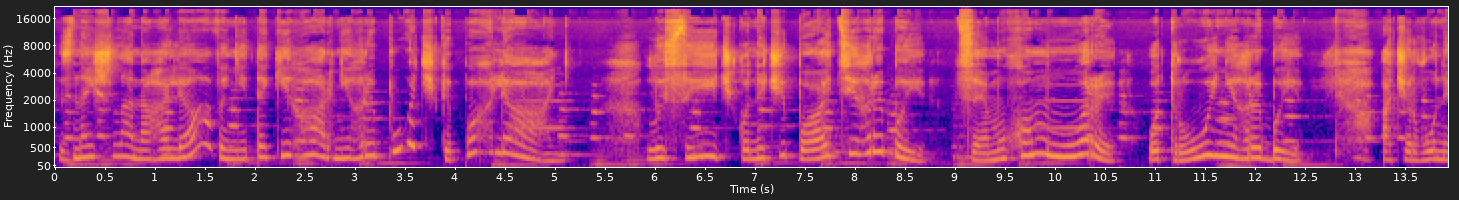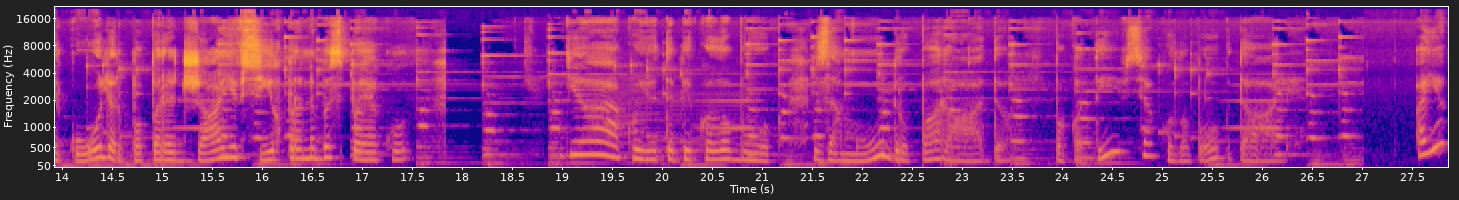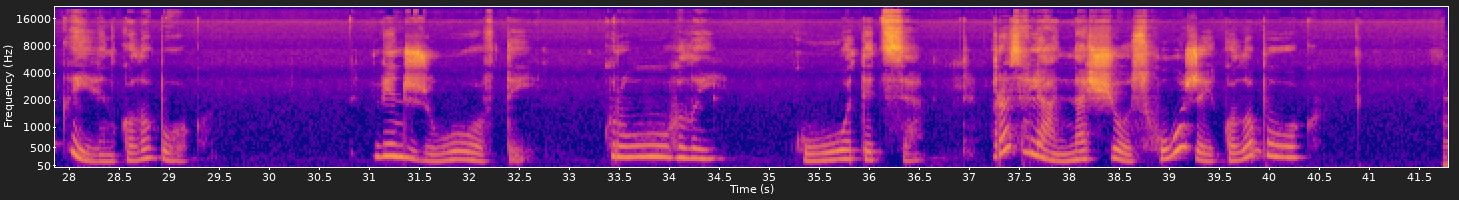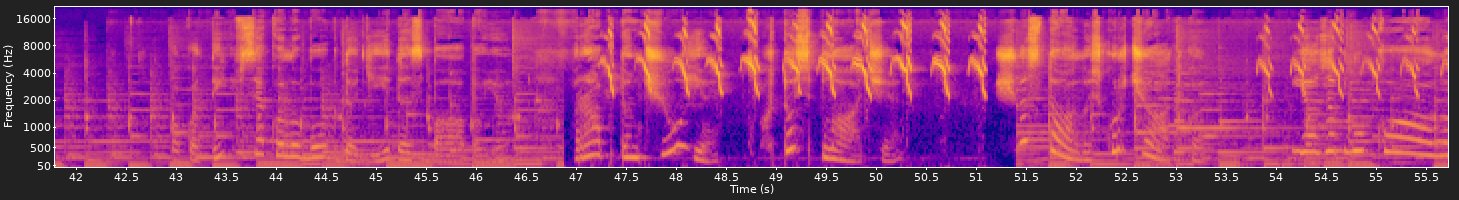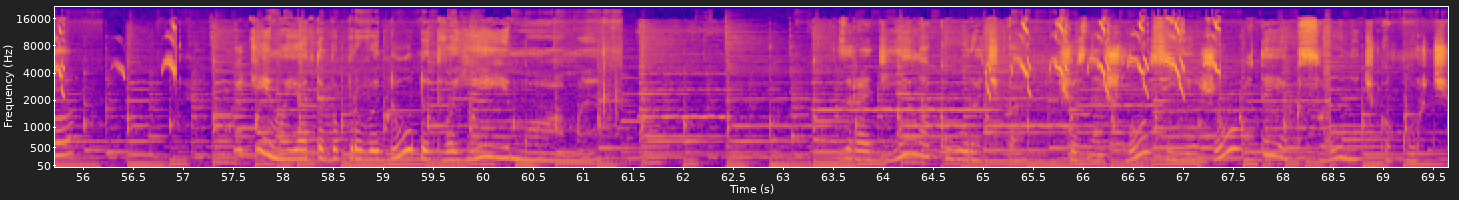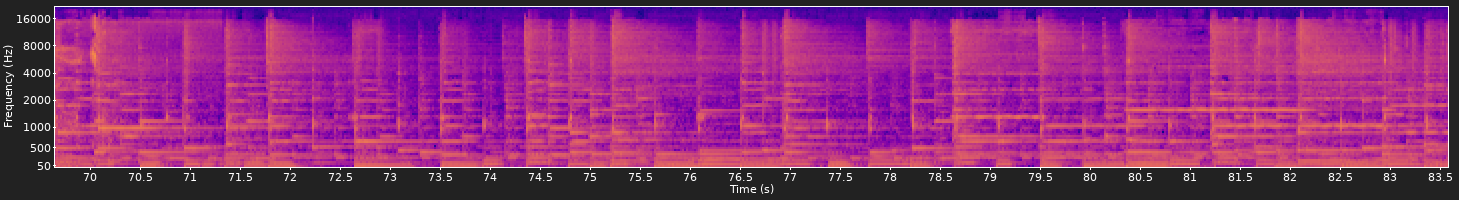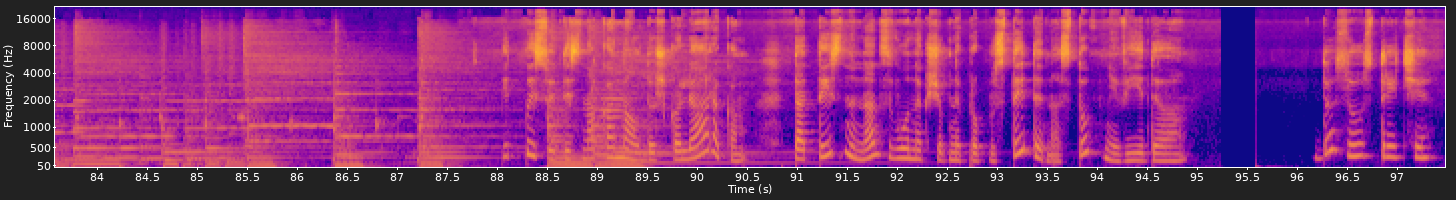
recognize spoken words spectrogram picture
знайшла на галявині такі гарні грибочки, поглянь. Лисичко, не чіпай ці гриби, це мухомори, отруйні гриби. А червоний колір попереджає всіх про небезпеку. Дякую тобі, колобок, за мудру пораду. Покотився колобок далі. Колобок? Він жовтий, круглий, котиться. Розглянь, на що схожий колобок. Покотився колобок до діда з бабою. Раптом чує, хтось плаче. Що сталося, курчатка? Я заблукала. Ходімо, я тебе проведу до твоєї мами. Зраділа курочка, що знайшлось її жовте, як сонечко, курчатка. Підписуйтесь на канал Дошколярикам та тисни на дзвоник, щоб не пропустити наступні відео. До зустрічі!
